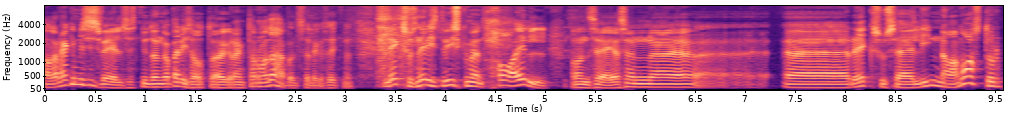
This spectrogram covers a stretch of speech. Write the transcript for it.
aga räägime siis veel, sest nüüd on ka päris autoajakirjanik Tarmo Tähepõld sellega sõitnud. Lexus nelisada viiskümmend HL on see ja see on äh, äh, Lexuse linnamaastur,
